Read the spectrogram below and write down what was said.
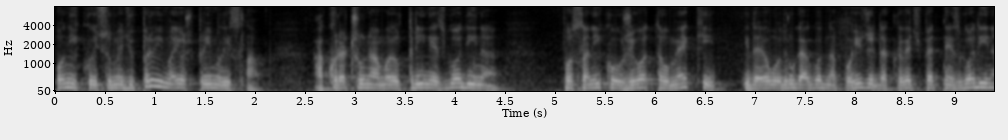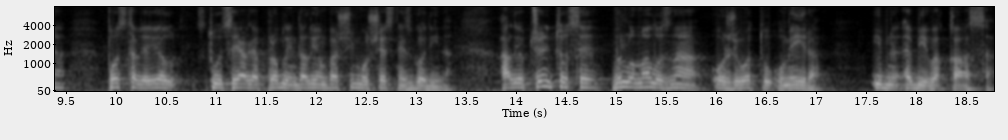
oni koji su među prvima još primili islam. Ako računamo jel, 13 godina poslanikov života u Mekki i da je ovo druga godina po Hidži, dakle već 15 godina, postavlja, jel, tu se javlja problem da li on baš imao 16 godina. Ali općenito se vrlo malo zna o životu Omeira ibn Abi Vakasa.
